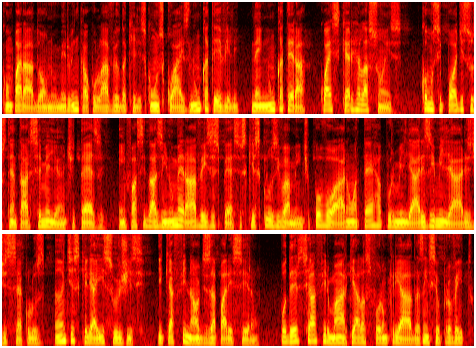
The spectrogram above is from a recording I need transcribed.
comparado ao número incalculável daqueles com os quais nunca teve ele, nem nunca terá, quaisquer relações? Como se pode sustentar semelhante tese, em face das inumeráveis espécies que exclusivamente povoaram a Terra por milhares e milhares de séculos antes que ele aí surgisse? e que afinal desapareceram, poder-se afirmar que elas foram criadas em seu proveito.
